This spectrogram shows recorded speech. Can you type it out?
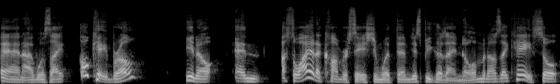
And I was like, okay, bro. You know, and so I had a conversation with them just because I know him. And I was like, hey, so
